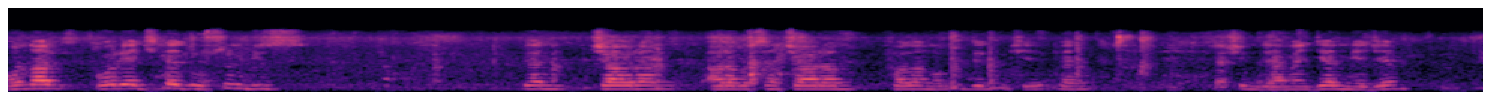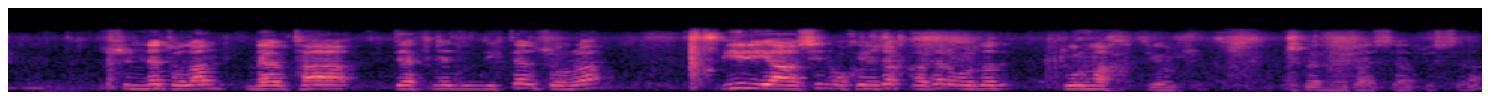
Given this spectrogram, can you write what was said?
Onlar oraya cidde dursun biz ben çağıran, arabasına çağıran falan oldu. Dedim ki ben şimdi hemen gelmeyeceğim. Sünnet olan mevta defnedildikten sonra bir Yasin okuyacak kadar orada durmak diyor Efendimiz Aleyhisselatü Vesselam.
